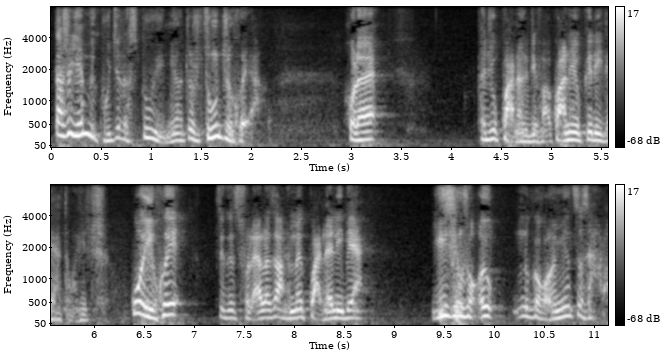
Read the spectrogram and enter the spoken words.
但是也没估计了是杜聿明，这是总指挥啊。后来他就关那个地方，关了又给了一点东西吃。过一会，这个出来了，让他们关在里边。一听说，哎呦，那个高文明自杀了。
